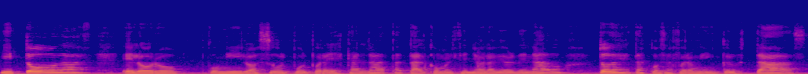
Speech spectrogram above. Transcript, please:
y todas el oro con hilo azul, púrpura y escarlata, tal como el Señor había ordenado. Todas estas cosas fueron incrustadas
